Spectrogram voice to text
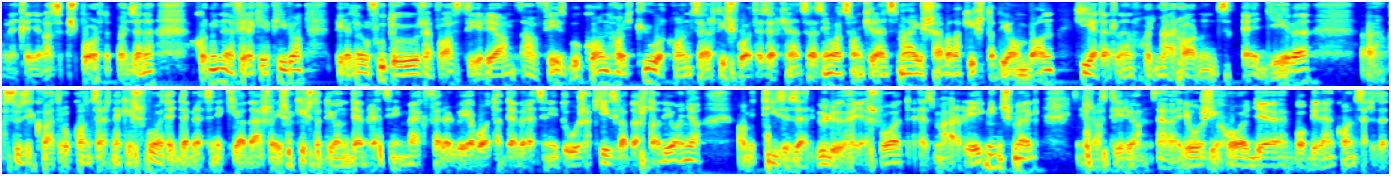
lehet legyen az sport vagy zene, akkor mindenféleképp hívja. Például Futó József azt írja a Facebookon, hogy Cure koncert is volt 1989 májusában a kis stadionban. Hihetetlen, hogy már 31 éve. A Suzy Quattro koncertnek is volt egy debreceni kiadása, és a kis stadion debreceni megfelelője volt a debreceni Dózsa kézilabda stadionja, ami 10 ezer ülőhelyes volt, ez már rég nincs meg, és azt írja Józsi, hogy Bob Dylan koncertezett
